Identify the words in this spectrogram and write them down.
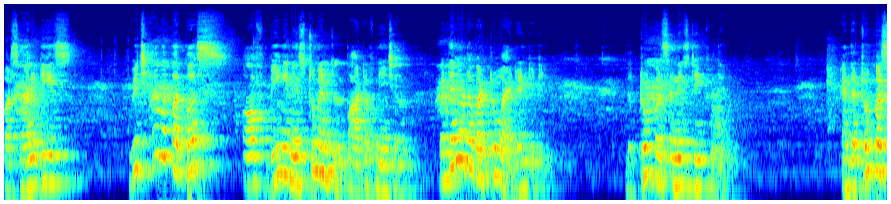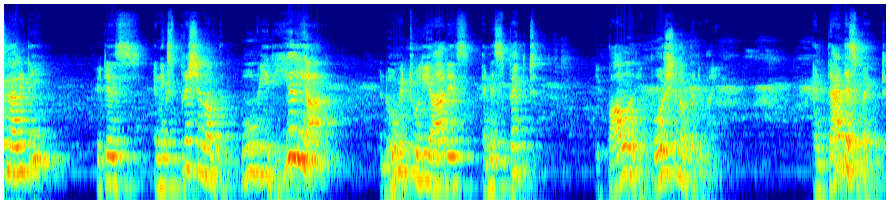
personalities which have a purpose of being an instrumental part of nature, but they're not our true identity. The true person is deep within. And the true personality, it is an expression of who we really are. And who we truly are is an aspect, a power, a portion of the divine. And that aspect,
